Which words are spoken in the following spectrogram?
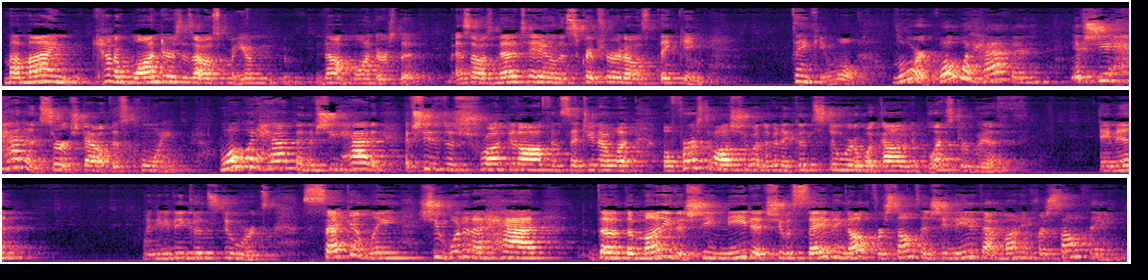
My mind kind of wanders as I was, you know, not wanders, but as I was meditating on the scripture and I was thinking, thinking, well, Lord, what would happen if she hadn't searched out this coin? What would happen if she hadn't, if she just shrugged it off and said, you know what? Well, first of all, she wouldn't have been a good steward of what God had blessed her with. Amen? We need to be good stewards. Secondly, she wouldn't have had the, the money that she needed. She was saving up for something. She needed that money for something.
